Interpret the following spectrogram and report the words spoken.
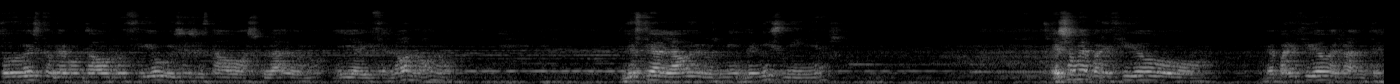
todo esto que ha contado Rocío, hubieses estado a su lado, ¿no? Y ella dice, no, no, no. Yo estoy al lado de, mis niños. Eso me ha parecido, me ha parecido aberrante.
